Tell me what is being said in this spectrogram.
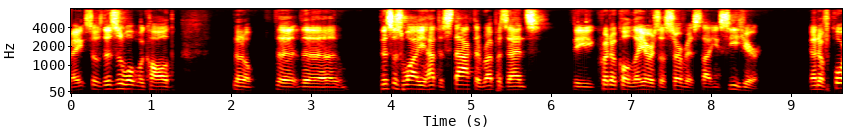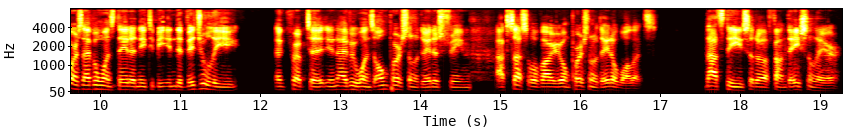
right? So this is what we call, you know, the the this is why you have the stack that represents the critical layers of service that you see here. And of course, everyone's data need to be individually encrypted in everyone's own personal data stream, accessible via your own personal data wallets. That's the sort of foundation layer.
